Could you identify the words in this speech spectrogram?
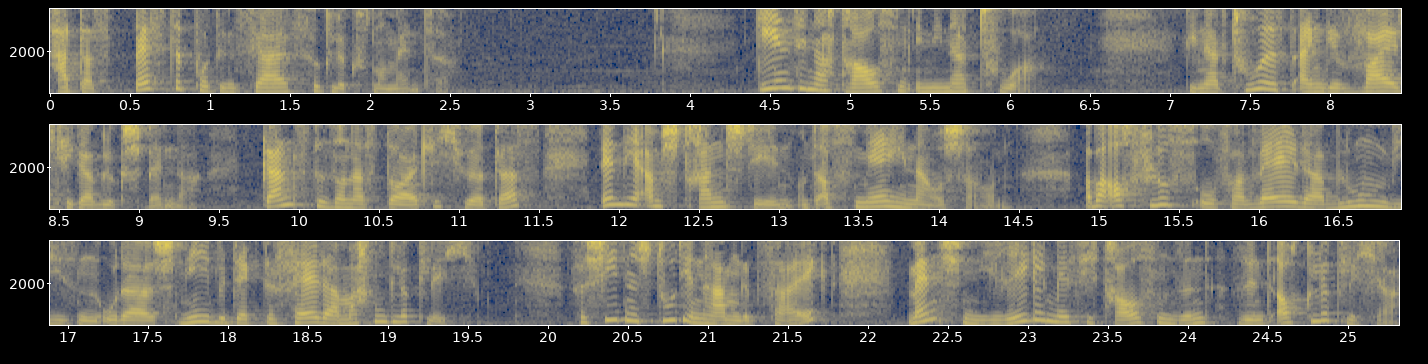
hat das beste Potenzial für Glücksmomente. Gehen Sie nach draußen in die Natur. Die Natur ist ein gewaltiger Glücksspender. Ganz besonders deutlich wird das, wenn wir am Strand stehen und aufs Meer hinausschauen. Aber auch Flussufer, Wälder, Blumenwiesen oder schneebedeckte Felder machen glücklich. Verschiedene Studien haben gezeigt, Menschen, die regelmäßig draußen sind, sind auch glücklicher.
